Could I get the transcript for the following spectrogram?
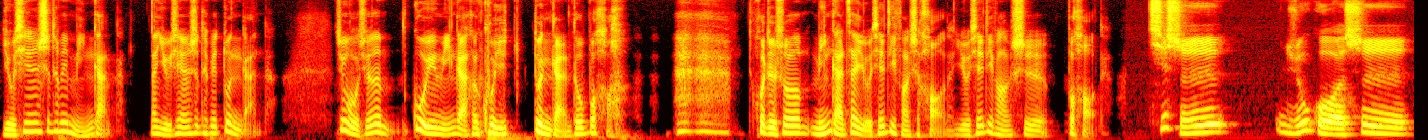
有些人是特别敏感的，那有些人是特别钝感的。就我觉得过于敏感和过于钝感都不好，或者说敏感在有些地方是好的，有些地方是不好的。其实，如果是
